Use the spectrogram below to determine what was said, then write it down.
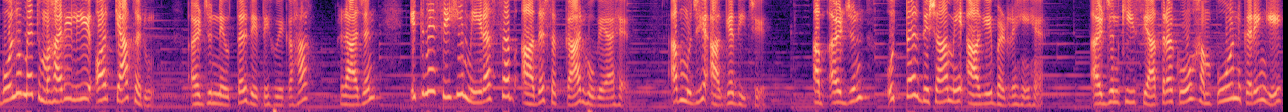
बोलो, मैं तुम्हारे लिए और क्या करूँ? अर्जुन ने उत्तर देते हुए कहा, राजन, इतने से ही मेरा सब आदर सत्कार हो गया है। अब मुझे आज्ञा दीजिए। अब अर्जुन उत्तर दिशा में आगे बढ़ रहे हैं। अर्जुन की इस यात्रा को हम पूर्ण करेंगे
